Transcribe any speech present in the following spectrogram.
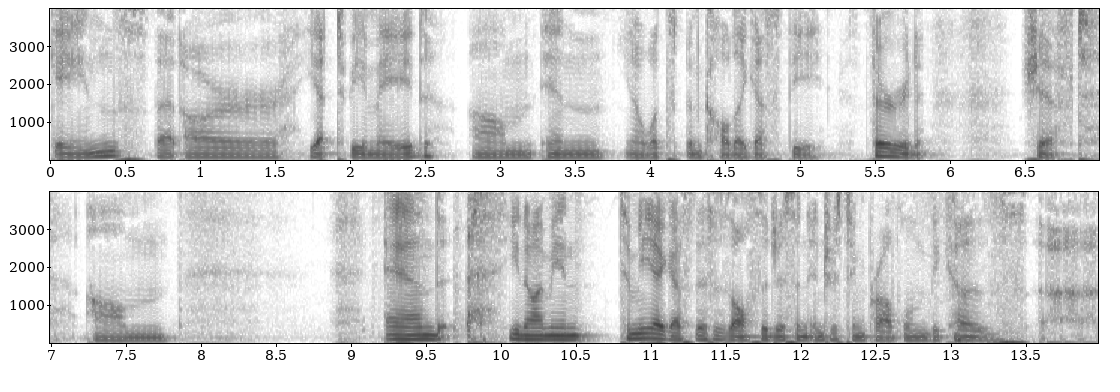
gains that are yet to be made um, in you know what's been called, I guess, the third shift. Um, and you know, I mean, to me, I guess this is also just an interesting problem because uh,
